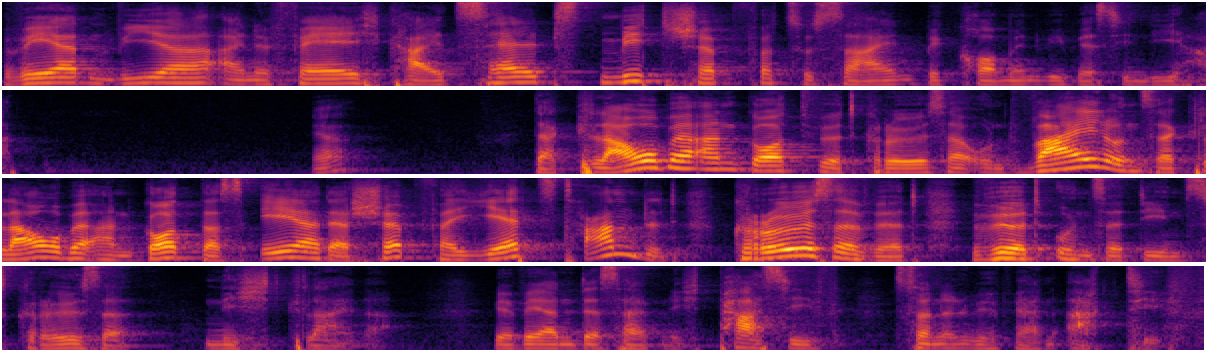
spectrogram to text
werden wir eine Fähigkeit, selbst Mitschöpfer zu sein, bekommen, wie wir sie nie hatten. Ja? Der Glaube an Gott wird größer und weil unser Glaube an Gott, dass er, der Schöpfer, jetzt handelt, größer wird, wird unser Dienst größer, nicht kleiner. Wir werden deshalb nicht passiv, sondern wir werden aktiv.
